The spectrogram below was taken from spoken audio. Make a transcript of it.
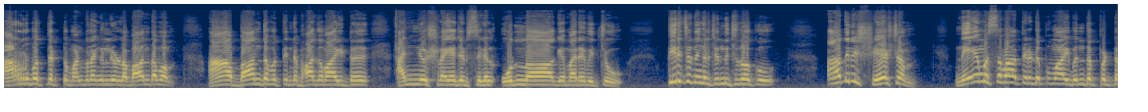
അറുപത്തെട്ട് മണ്ഡലങ്ങളിലുള്ള ബാന്ധവം. ആ ബാന്ധവത്തിന്റെ ഭാഗമായിട്ട് അന്വേഷണ ഏജൻസികൾ ഒന്നാകെ മരവിച്ചു. തിരിച്ച് നിങ്ങൾ ചിന്തിച്ചു നോക്കൂ. അതിനുശേഷം നിയമസഭാ തിരഞ്ഞെടുപ്പുമായി ബന്ധപ്പെട്ട്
